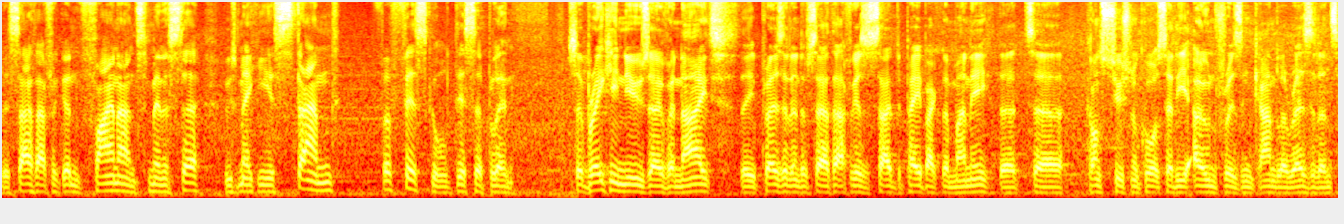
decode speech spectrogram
the South African finance minister who's making a stand for fiscal discipline. So, breaking news overnight the president of South Africa has decided to pay back the money that uh, Constitutional Court said he owned for his Nkandla residence.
